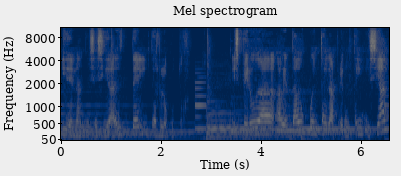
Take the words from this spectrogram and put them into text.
y de las necesidades del interlocutor. Espero haber dado cuenta de la pregunta inicial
